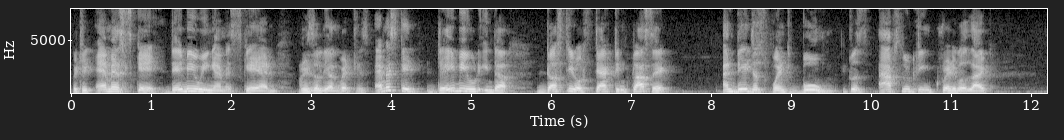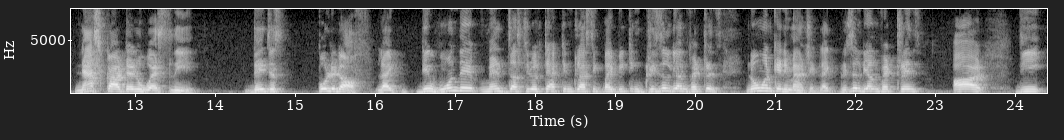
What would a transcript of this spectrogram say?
between MSK, debuting MSK and Grizzled Young Veterans. MSK debuted in the Dusty Rhodes Tag Team Classic and they just went boom. It was absolutely incredible. Like Nash Carter and Wes Lee, they just pulled it off. Like they won the men's Dusty Rhodes Tag Team Classic by beating Grizzled Young Veterans. No one can imagine. Like Grizzled Young Veterans are the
